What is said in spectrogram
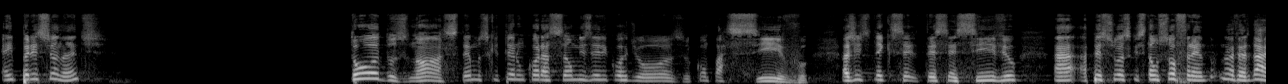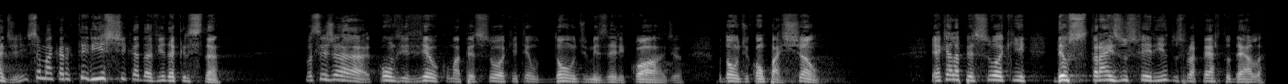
É impressionante. Todos nós temos que ter um coração misericordioso, compassivo. A gente tem que ser, ter sensível a, a pessoas que estão sofrendo. Não é verdade? Isso é uma característica da vida cristã. Você já conviveu com uma pessoa que tem o dom de misericórdia, o dom de compaixão? É aquela pessoa que Deus traz os feridos para perto dela.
